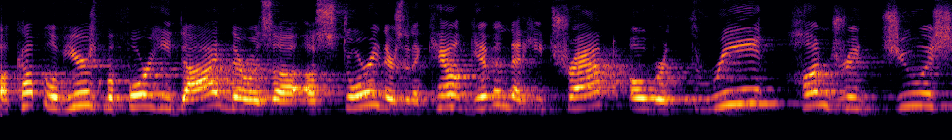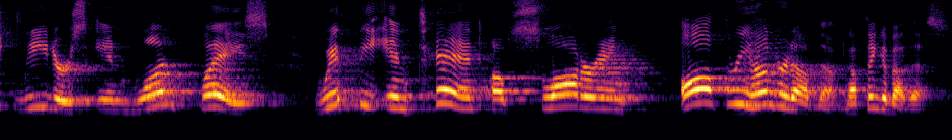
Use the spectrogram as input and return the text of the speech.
A couple of years before he died, there was a, a, story, there's an account given that he trapped over 300 Jewish leaders in one place with the intent of slaughtering all 300 of them. Now, think about this.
